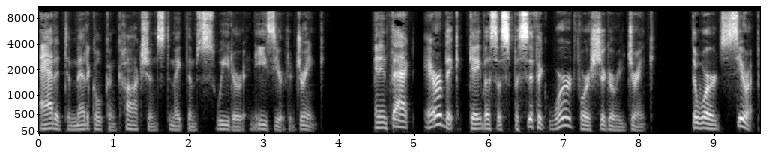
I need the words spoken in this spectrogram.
added to medical concoctions to make them sweeter and easier to drink. And in fact, Arabic gave us a specific word for a sugary drink the word syrup.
